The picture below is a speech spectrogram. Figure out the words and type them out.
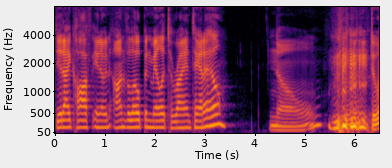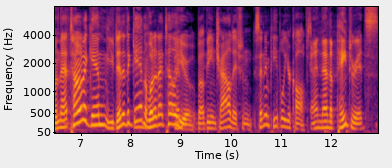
Did I cough in an envelope and mail it to Ryan Tannehill? No. Mm-hmm. Doing that tone again. You did it again. What did I tell And- you about being childish and sending people your coughs? and then the Patriots,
